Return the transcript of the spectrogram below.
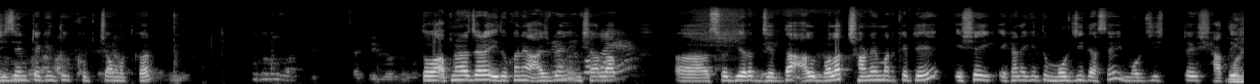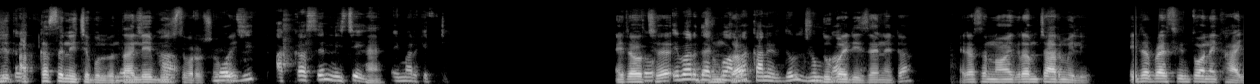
ডিজাইনটা কিন্তু খুব চমৎকার। তো আপনারা যারা এই দোকানে আসবেন ইনশাআল্লাহ সৌদি আরব জেদ্দা আল বলাত ছানের মার্কেটে এসে এখানে কিন্তু মসজিদ আছে। এই মসজিদের সাথে মসজিদ আক্কাসের নিচে বলবেন তাহলে বুঝতে পারবে সবাই। মসজিদ আক্কাসের নিচেই হ্যাঁ। এই মার্কেটটি। এটা হচ্ছে এবার দেখব আমরা কানের দুল ঝুমকা। দুবাই ডিজাইন এটা। এটা হচ্ছে নয় গ্রাম চার মিলি। এটার প্রাইস কিন্তু অনেক হাই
